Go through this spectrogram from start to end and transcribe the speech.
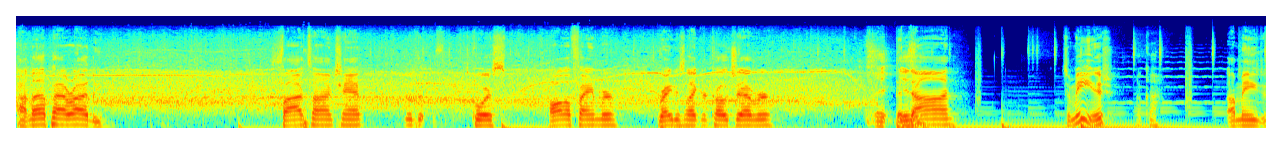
I love Pat Riley. Five-time champ, with the, of course, Hall of Famer, greatest Laker coach ever. The Is he? Don, to me, ish. Okay. I mean,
